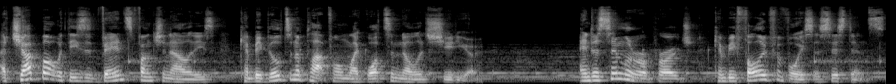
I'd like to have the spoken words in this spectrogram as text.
A chatbot with these advanced functionalities can be built in a platform like Watson Knowledge Studio. And a similar approach can be followed for voice assistants.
